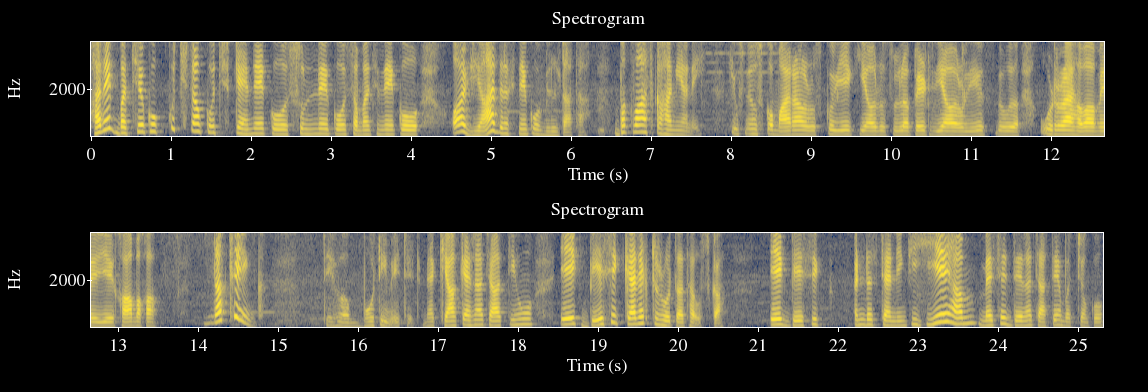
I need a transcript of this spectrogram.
हर एक बच्चे को कुछ ना कुछ कहने को, सुनने को, समझने को और याद रखने को मिलता था। बकवास कहानियाँ नहीं कि उसने उसको मारा और उसको ये किया और उसको लपेट दिया और ये उड़ रहा है हवा में, ये खा मखा नथिंग दे वर मोटिवेटेड मैं क्या कहना चाहती हूँ? एक बेसिक कैरेक्टर होता था उसका। एक बेसिक अंडरस्टैंडिंग कि ये हम मैसेज देना चाहते हैं बच्चों को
